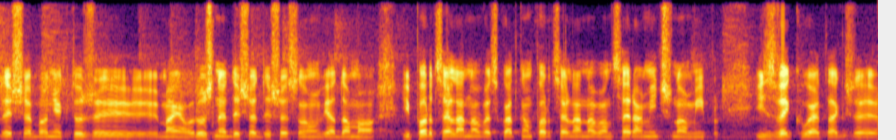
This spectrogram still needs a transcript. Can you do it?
Dysze, bo niektórzy mają różne dysze. Dysze są wiadomo i porcelanowe, składką porcelanową, ceramiczną i, i zwykłe, także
